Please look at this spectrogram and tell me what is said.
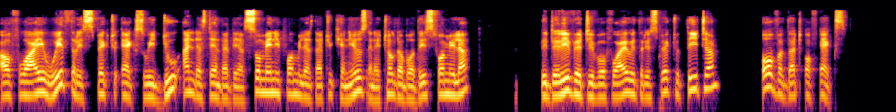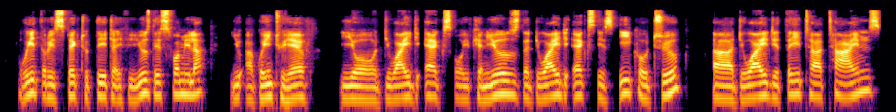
of y with respect to x, we do understand that there are so many formulas that you can use, and I talked about this formula. The derivative of y with respect to theta over that of x. with respect to theta, if you use this formula, you are going to have your dy dx, or you can use the dy dx is equal to uh, dy theta times,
